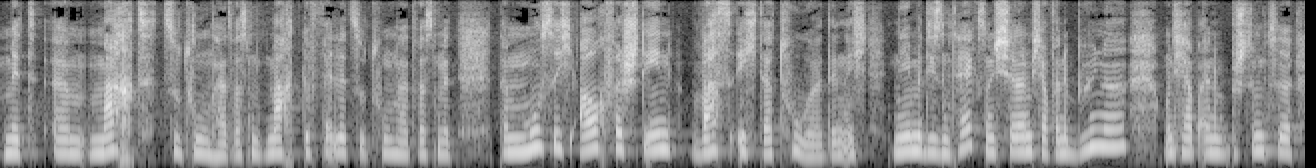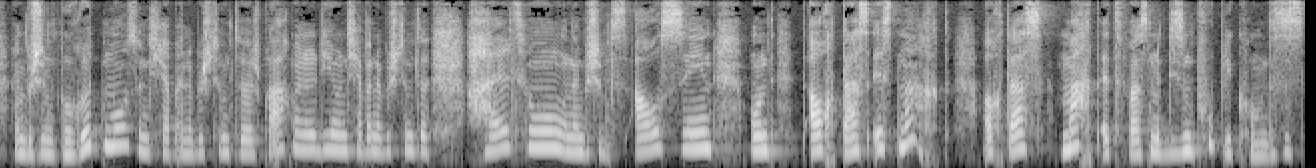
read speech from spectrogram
mit ähm, Macht zu tun hat, was mit Machtgefälle zu tun hat, was mit, dann muss ich auch verstehen, was ich da tue. Denn ich nehme diesen Text und ich stelle mich auf eine Bühne und ich habe eine bestimmte, einen bestimmten Rhythmus und ich habe eine bestimmte Sprachmelodie und ich habe eine bestimmte Haltung und ein bestimmtes Aussehen und auch das ist Macht. Auch das macht etwas mit diesem Publikum. Das ist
